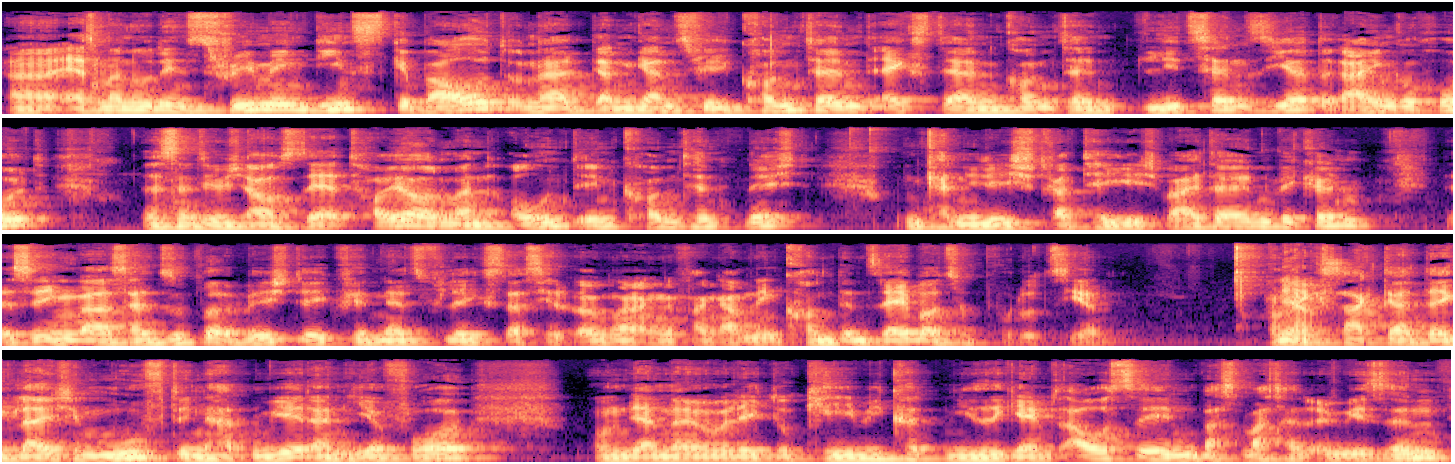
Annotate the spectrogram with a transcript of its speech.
äh, erstmal nur den Streaming-Dienst gebaut und hat dann ganz viel Content, externen Content lizenziert, reingeholt. Das ist natürlich auch sehr teuer und man ownt den Content nicht und kann ihn nicht strategisch weiterentwickeln. Deswegen war es halt super wichtig für Netflix, dass sie halt irgendwann angefangen haben, den Content selber zu produzieren. Und ja. exakt der gleiche Move, den hatten wir dann hier vor. Und wir haben dann überlegt, okay, wie könnten diese Games aussehen? Was macht dann irgendwie Sinn?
